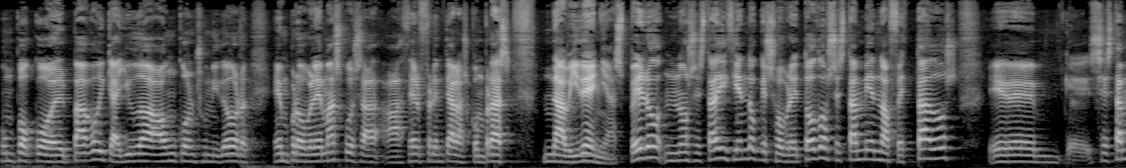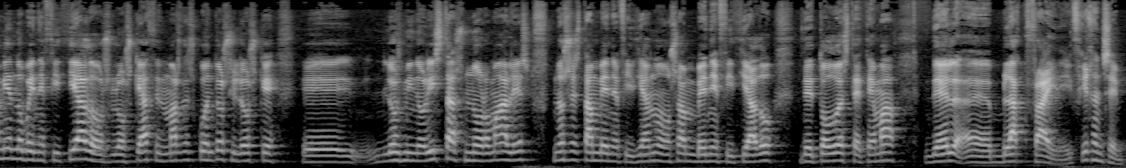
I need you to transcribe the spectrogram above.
un poco el pago y que ayuda a un consumidor en problemas pues a, hacer frente a las compras navideñas. Pero nos está diciendo que sobre todo se están viendo afectados, eh, se están viendo beneficiados los que hacen más descuentos y los que eh, los minoristas normales no se están beneficiando, no se han beneficiado de todo este tema del eh, Black Friday. Fíjense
